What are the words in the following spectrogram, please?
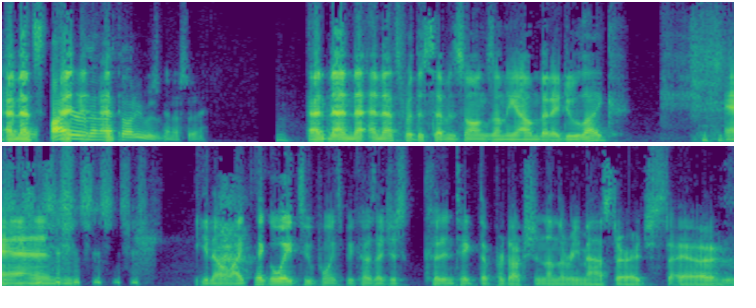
And that's Higher and, than I thought he was going to say. and and and that's for the seven songs on the album that I do like. And you know, I take away two points because I just couldn't take the production on the remaster. I just I, uh,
